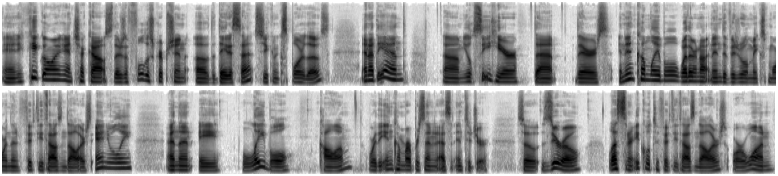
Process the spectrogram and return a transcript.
And you can keep going and check out, so there's a full description of the data set, so you can explore those. And at the end, um, you'll see here that there's an income label, whether or not an individual makes more than $50,000 annually, and then a label column where the income represented as an integer. So zero, less than or equal to $50,000, or one,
